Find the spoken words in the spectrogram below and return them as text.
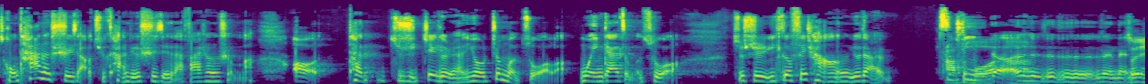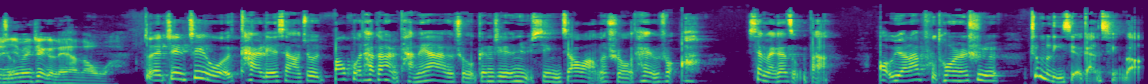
从他的视角去看这个世界在发生什么。哦。他就是这个人又这么做了，我应该怎么做？就是一个非常有点自闭的，对对对对对对。所以因为这个联想到我。对，这这个我开始联想，就包括他刚开始谈恋爱的时候，跟这些女性交往的时候，他也说啊，下面该怎么办？哦，原来普通人是这么理解感情的，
